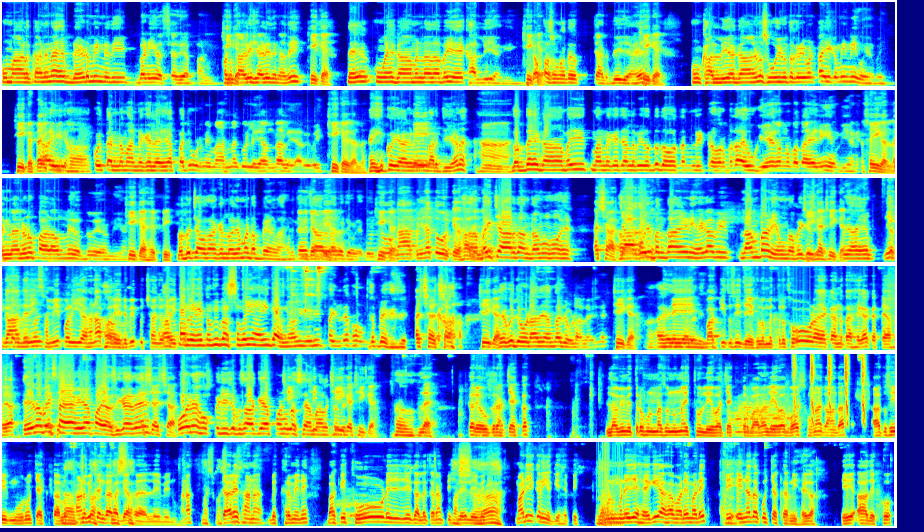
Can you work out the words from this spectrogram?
ਉਹ ਮਾਲਕਾਂ ਨੇ ਨਾ ਇਹ ਡੇਢ ਮਹੀਨੇ ਦੀ ਬਣੀ ਦੱਸਿਆ ਸੀ ਆਪਾਂ ਨੂੰ ਠੀਕ ਹੈ। 45 46 ਦਿਨਾਂ ਦੀ। ਠੀਕ ਹੈ। ਤੇ ਉਹ ਇਹ ਗਾਂ ਮੈਨੂੰ ਲੱਗਦਾ ਬਈ ਇਹ ਖਾਲੀ ਹੈਗੀ। ਠੀਕ ਹੈ। ਪਸ਼ੂਆਂ ਤੇ ਚੜਦੀ ਜਾ ਇਹ। ਠੀਕ ਹੈ। ਉਹ ਖਾਲੀ ਆ ਗਾਂ ਇਹਨੂੰ ਸੂਈ ਨੂੰ ਤਕਰੀਬਨ 2.5 ਮਹੀਨੇ ਹੋਇਆ ਬਈ। ਠੀਕ ਹੈ ਢਾਈ ਢਾਈ ਕਿੱਲੇ। ਹਾਂ ਕੋਈ ਤਿੰਨ ਮੰਨ ਕੇ ਲੈ ਜਾ ਆਪਾਂ ਝੂਠ ਨਹੀਂ ਮਾਰਨਾ ਕੋਈ ਲੈ ਜਾਂਦਾ ਲੈ ਜਾਵੇ ਬਈ। ਠੀਕ ਹੈ ਗੱਲ। ਨਹੀਂ ਕੋਈ ਅਗਲੇ ਦੀ ਤੇ- ਮਰਜ਼ੀ ਹੈ ਨਾ। ਹਾਂ। ਦੁੱਧ ਇਹ ਗਾਂ ਬਈ ਮੰਨ ਕੇ ਚੱਲ ਵੀ ਦੁੱਧ 2-3 ਲੀਟਰ ਹੋਰ ਵਧਾਊਗੀ ਇਹ ਤੁਹਾਨੂੰ ਪਤਾ ਇਹ ਜਿਹੀਆਂ ਹੁੰਦੀਆਂ ਨੇ। ਸਹੀ ਗੱਲ ਆ ਜਿੰਨਾ ਇਹਨਾਂ ਨੂੰ ਪਾਲਾ ਉਨਾ ਹੀ ਦੁੱਧ ਦੇ ਦਿੰਦੀਆਂ ਨੇ। ਠੀਕ ਹੈ ਹੈਪੀ। ਦੁੱਧ 14 ਕਿਲੋ ਜਮਾ ਡੱਬੇ ਵਾਲਾ ਹੁਣ ਚਾਹੇ ਚਾਰ ਡੱਬੇ ਵਾਲਾ। ਜੋੜੇ ਕੋਈ। ਠੀਕ ਹੈ। ਗਾਂ ਆਪਣੀ ਨਾ ਤੋੜ ਕੇ ਦਿਖਾ ਹਾਂ ਦੇ ਬਈ ਚਾਰ ਦਾ ਆਂਦਾ ਮੂੰਹੋਂ ਇਹ। ਅੱਛਾ ਚਾਰ ਕੋਈ ਬੰਦਾ ਐ ਨਹੀਂ ਹੈਗਾ ਵੀ ਲਾਂਭਾ ਨਹੀਂ ਆਉਂਦਾ ਬਈ ਠੀਕ ਹੈ ਠੀਕ ਹੈ। ਨਹੀਂ ਗਾਂ ਤੇਰੀ ਸਮੀ ਪਲੀ ਆ ਹਨਾ ਆਪਾਂ। ਰੇਟ ਵੀ ਪੁੱਛਾਂਗੇ ਬਾਈ। ਆਪਾਂ ਰੇਟ ਵੀ ਬਸ ਬਈ ਐਂ ਹੀ ਕਰਨਾ ਵੀ ਜਿਹੜੀ ਪਹਿਲੇ ਫੋਨ ਤੇ ਵਿਕ ਜੇ। ਅੱਛਾ ਅੱਛਾ। ਠੀਕ ਹੈ। ਜੇ ਕੋਈ ਜੋੜਾ ਲੈ ਜਾਂਦਾ ਜੋੜਾ ਲੈ ਜੇ ਠੀਕ ਹੈ। ਤੇ ਬਾਕੀ ਤੁਸੀਂ ਦੇਖ ਲਓ ਮਿੱਤਰੋ ਥੋੜਾ ਜਿਹਾ ਕੰਨ ਤਾਂ ਹੈਗਾ ਕੱਟਿਆ ਹੋਇਆ। ਇਹ ਨਾ ਬਈ ਟੈਗ ਜਿਹਾ ਪਾਇਆ ਸੀਗਾ ਇਹਦੇ। ਅੱਛਾ ਅੱਛਾ। ਉਹ ਇਹਨੇ ਹੁੱਕ ਜੀ ਚ ਫਸਾ ਕੇ ਆਪਾਂ ਨੂੰ ਦੱਸਿਆ ਮਾਲਕ ਠੀਕ ਹੈ ਠੀਕ ਹੈ। ਹਾਂ। ਲੈ ਕਰਿਓ ਕਰਾਂ ਚੈੱਕ। ਲਓ ਵੀ ਮਿੱਤਰੋ ਹੁਣ ਮੈਂ ਤੁਹਾਨੂੰ ਨਾ ਇੱਥੋਂ ਲੇਵਾ ਚੈੱਕ ਕਰਵਾ ਦਾਂ। ਲੇਵਾ ਬਹੁਤ ਸੋਹਣਾ ਗਾਂ ਦਾ। ਆ ਤੁਸੀਂ ਮੂਹਰੋਂ ਚੈੱਕ ਕਰ ਲਓ। ਥਣ ਵੀ ਚੰਗਾ। ਲੱਗਿਆ ਹੋਇਆ ਲੇਵੇ ਨੂੰ ਹਨਾ? ਚਾਰੇ ਥਣ ਵਿਖਰਵੇਂ ਨੇ। ਬਾਕੀ ਥੋੜੇ ਜਿਹੇ ਜੇ ਗੱਲ ਕਰਾਂ ਪਿਛਲੇ ਲੇਵੇ ਮਾੜੀ ਕਰੀ ਅੱਗੇ ਹੈਪੀ। ਹੁਣ ਮਣੇ ਜੇ ਹੈਗੇ ਆਹ ਮਾੜੇ ਮਾੜੇ ਤੇ ਇਹਨਾਂ ਦਾ ਕੋਈ ਚੱਕਰ ਨਹੀਂ ਹੈਗਾ। ਇਹ ਆ ਦੇਖੋ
